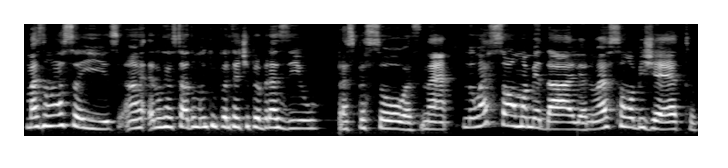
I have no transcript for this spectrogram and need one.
Mas não é só isso. É, é um resultado muito importante pro Brasil, pras pessoas, né? Não é só uma medalha, não é só um objeto.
